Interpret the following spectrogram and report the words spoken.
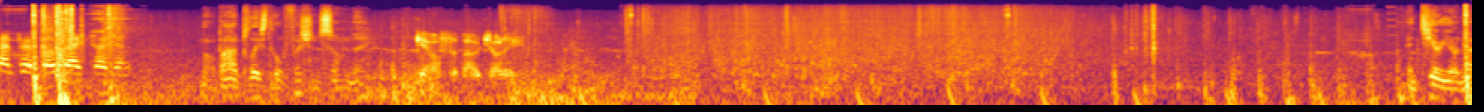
Time for a boat ride, Sergeant. Not a bad place to go fishing someday. Get off the boat, Johnny. Interior now.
